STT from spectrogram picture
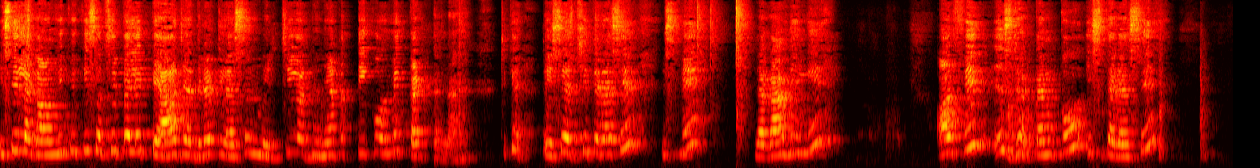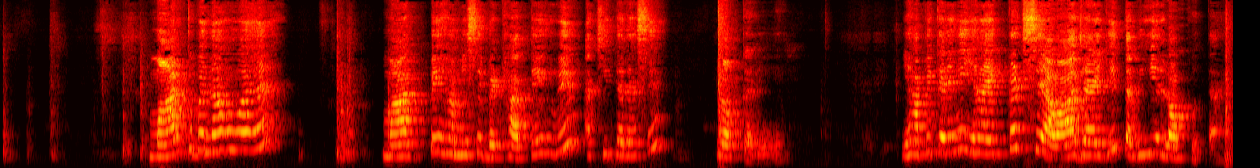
इसे लगाऊँगी क्योंकि सबसे पहले प्याज, अदरक, लहसुन, मिर्ची और धनिया पत्ती को हमें कट करना है, ठीक है? तो इसे अच्छी तरह से इसमें लगा देंगे और फिर इस ढक्कन को इस तरह से मार्क बना हुआ है। मार्क पे हम इसे बैठाते हुए अच्छी तरह से लॉक करेंगे। यहाँ पे करेंगे, यहाँ एक कट से आवाज़ आएगी, तभी ये लॉक होता है।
